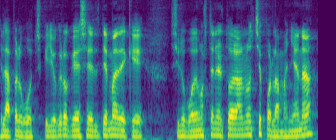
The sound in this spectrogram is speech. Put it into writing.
El Apple Watch, que yo creo que es el tema de que si lo podemos tener toda la noche, por la mañana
